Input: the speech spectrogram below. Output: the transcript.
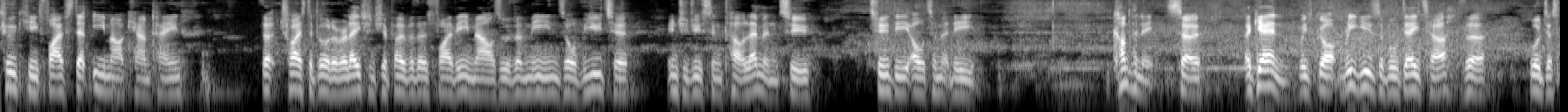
kooky five step email campaign that tries to build a relationship over those five emails with a means or view to introducing Pearl Lemon to to the ultimately company. So again, we've got reusable data that we'll just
